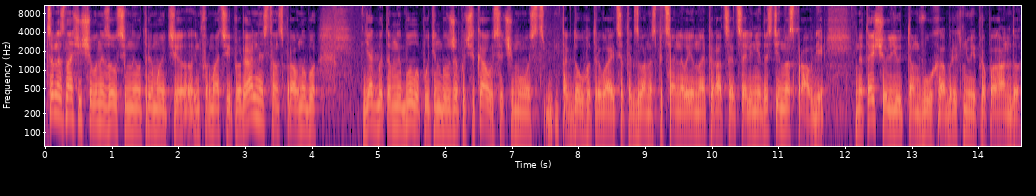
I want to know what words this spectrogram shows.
Це не значить, що вони зовсім не отримують е, інформацію про реальний стан справ. Ну бо як би там не було, Путін би вже поцікавився, чому ось так довго тривається так звана спеціальна воєнна операція. Це лінія до стін. Насправді не те, що льють там вуха, брехню і пропаганду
